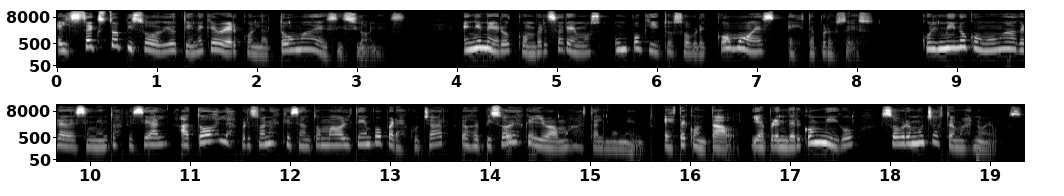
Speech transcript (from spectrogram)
El sexto episodio tiene que ver con la toma de decisiones. En enero conversaremos un poquito sobre cómo es este proceso. Culmino con un agradecimiento especial a todas las personas que se han tomado el tiempo para escuchar los episodios que llevamos hasta el momento, este contado, y aprender conmigo sobre muchos temas nuevos.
